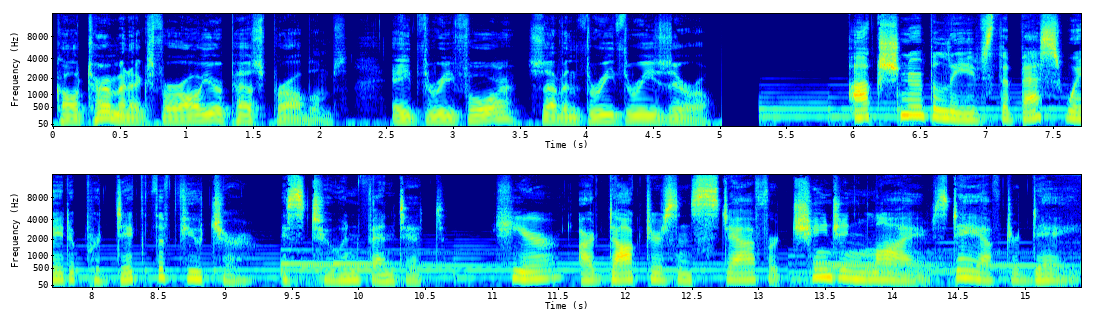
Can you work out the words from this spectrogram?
Call Terminix for all your pest problems. 834 7330. Ochsner believes the best way to predict the future is to invent it. Here, our doctors and staff are changing lives day after day.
